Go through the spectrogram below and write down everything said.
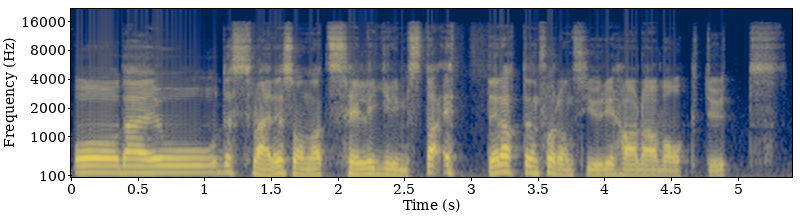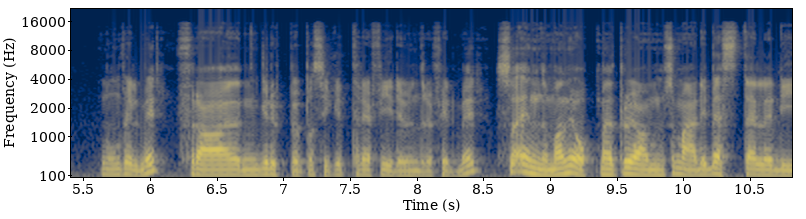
Og det er jo dessverre sånn at selv i Grimstad, etter at en forhåndsjury har da valgt ut noen filmer, fra en gruppe på sikkert 300-400 filmer, så ender man jo opp med et program som er de beste, eller de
